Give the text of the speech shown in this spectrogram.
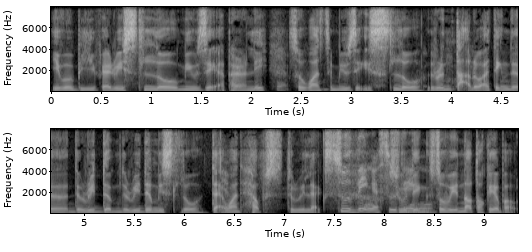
it will be very slow music apparently yeah. so once the music is slow rentak though I think the the rhythm the rhythm is slow that yeah. one helps to relax soothing uh, soothing. soothing so we're not talking about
